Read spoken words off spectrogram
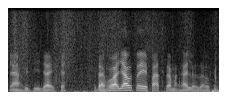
ક્યાં સુધી જાય છે. એટલે અવાજ આવતો એ પાથરામાં હાલ્યો જાઉં છું.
